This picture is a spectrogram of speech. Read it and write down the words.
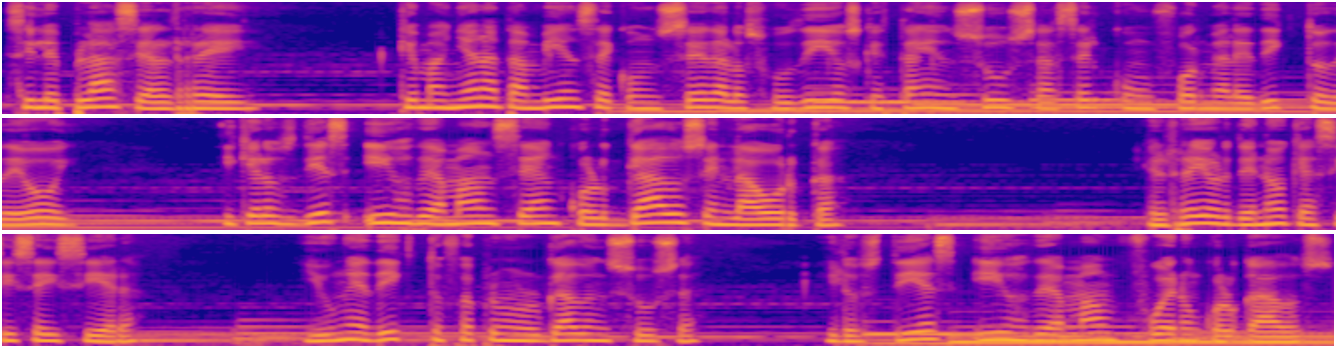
Si le place al rey, que mañana también se conceda a los judíos que están en Susa hacer conforme al edicto de hoy, y que los diez hijos de Amán sean colgados en la horca. El rey ordenó que así se hiciera y un edicto fue promulgado en Susa, y los diez hijos de Amán fueron colgados.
